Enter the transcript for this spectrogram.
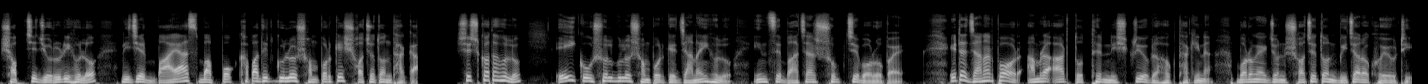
সবচেয়ে জরুরি হলো নিজের বায়াস বা পক্ষাপাতিতগুলোর সম্পর্কে সচেতন থাকা। শেষ কথা হলো, এই কৌশলগুলো সম্পর্কে জানাই হলো ইনসে বাঁচার সবচেয়ে বড় উপায়। এটা জানার পর আমরা আর তথ্যের নিষ্ক্রিয় গ্রাহক থাকি না, বরং একজন সচেতন বিচারক হয়ে উঠি।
